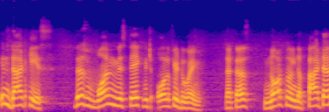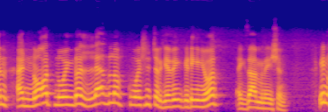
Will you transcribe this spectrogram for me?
In that case, there's one mistake which all of you are doing. That is not knowing the pattern and not knowing the level of questions you're giving, getting in your examination. In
